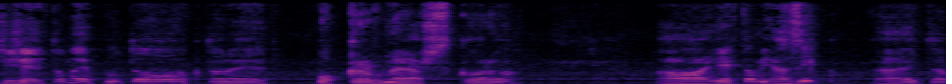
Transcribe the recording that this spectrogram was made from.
Čiže to moje puto, ktoré je pokrvné až skoro, a je v tom jazyku. Aj to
